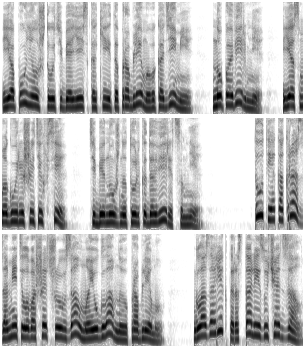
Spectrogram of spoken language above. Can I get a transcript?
Я понял, что у тебя есть какие-то проблемы в академии, но поверь мне, я смогу решить их все. Тебе нужно только довериться мне». Тут я как раз заметила вошедшую в зал мою главную проблему. Глаза ректора стали изучать зал,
